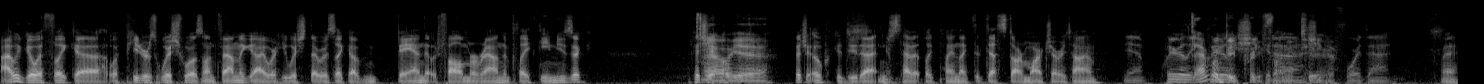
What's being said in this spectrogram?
I would go with like uh, what Peter's wish was on Family Guy, where he wished there was like a band that would follow him around and play theme music. I bet you, Oh Oprah, yeah, I bet you Oprah could do that and just have it like playing like the Death Star March every time. Yeah. Clearly, That would clearly be she pretty could. funny, Uh, she could afford that. Right.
